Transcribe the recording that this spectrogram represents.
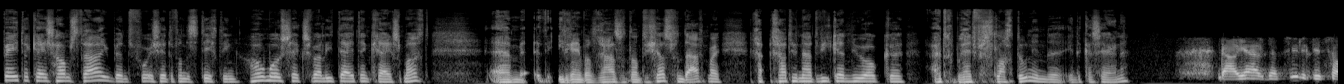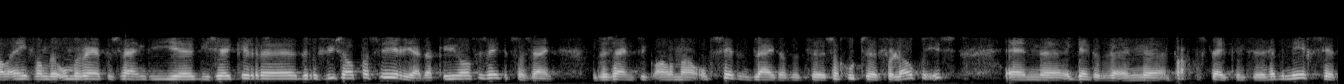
Peter Kees Hamstra. U bent voorzitter van de stichting Homoseksualiteit en Krijgsmacht. Um, iedereen was razend enthousiast vandaag. Maar gaat u na het weekend nu ook uh, uitgebreid verslag doen in de, in de kazerne? Nou ja, natuurlijk. Dit zal een van de onderwerpen zijn die, uh, die zeker uh, de revue zal passeren. Ja, daar kun je wel verzekerd van zijn. Want we zijn natuurlijk allemaal ontzettend blij dat het zo goed verlopen is. En uh, ik denk dat we een, uh, een prachtig statement uh, hebben neergezet.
